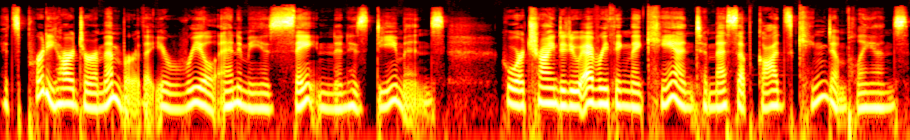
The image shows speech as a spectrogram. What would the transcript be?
it's pretty hard to remember that your real enemy is Satan and his demons, who are trying to do everything they can to mess up God's kingdom plans.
